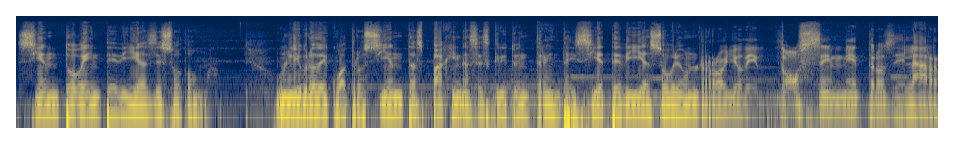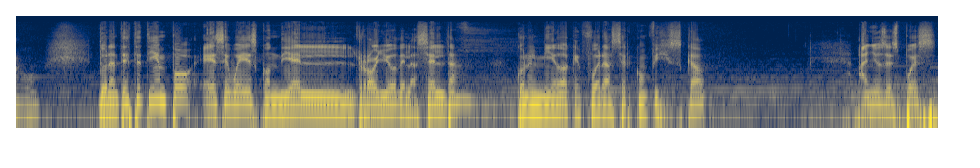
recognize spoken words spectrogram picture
120 días de Sodoma. Un libro de 400 páginas escrito en 37 días sobre un rollo de 12 metros de largo. Durante este tiempo, ese güey escondía el rollo de la celda con el miedo a que fuera a ser confiscado. Años después,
